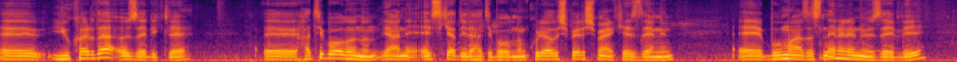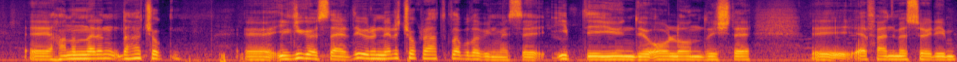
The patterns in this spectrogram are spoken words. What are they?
E, yukarıda özellikle e, Hatipoğlu'nun yani eski adıyla Hatipoğlu'nun kule alışveriş merkezlerinin e, bu mağazasının en önemli özelliği e, hanımların daha çok e, ilgi gösterdiği ürünleri çok rahatlıkla bulabilmesi. İpti, yündü, orlondu işte e, efendime söyleyeyim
